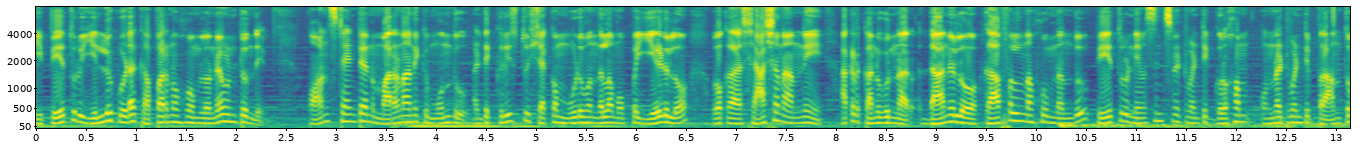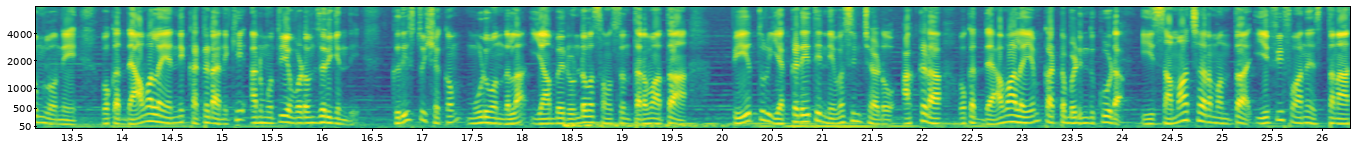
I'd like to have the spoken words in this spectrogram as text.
ఈ పేతురు ఇల్లు కూడా కెపర్నహోంలోనే ఉంటుంది. కాన్స్టాంటైన్ మరణానికి ముందు అంటే క్రీస్తు శకం మూడు వందల ముప్పై ఏడులో ఒక శాసనాన్ని అక్కడ కనుగొన్నారు. దానిలో కాఫల్ నహూం నందు పేతురు నివసించినటువంటి గృహం ఉన్నటువంటి ప్రాంతంలోనే ఒక దేవాలయాన్ని కట్టడానికి అనుమతి ఇవ్వడం జరిగింది. క్రీస్తు శకం మూడు వందల యాభై రెండవ సంవత్సరం తర్వాత పేతురు ఎక్కడైతే నివసించాడో అక్కడ ఒక దేవాలయం కట్టబడింది కూడా. ఈ సమాచారం అంతా ఎఫిఫానెస్ తన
